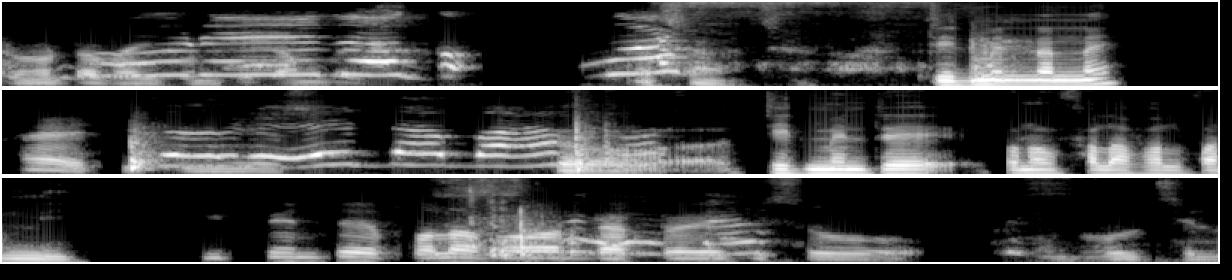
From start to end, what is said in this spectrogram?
দোনোটা ভাই বোনকে কামড়াইছে। আচ্ছা আচ্ছা। ট্রিটমেন্ট নেন নাই? হ্যাঁ ট্রিটমেন্ট নিয়েছে তো ট্রিটমেন্টে কোনো ফলাফল পাননি? ট্রিটমেন্টে ফলাফল ডাক্তারের কিছু ভুল ছিল।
